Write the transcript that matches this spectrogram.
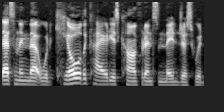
that's something that would kill the Coyotes' confidence, and they just would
